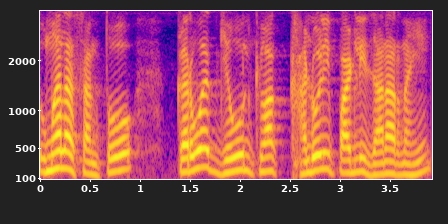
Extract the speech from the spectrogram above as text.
तुम्हाला सांगतो करवत घेऊन किंवा खांडोळी पाडली जाणार नाही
